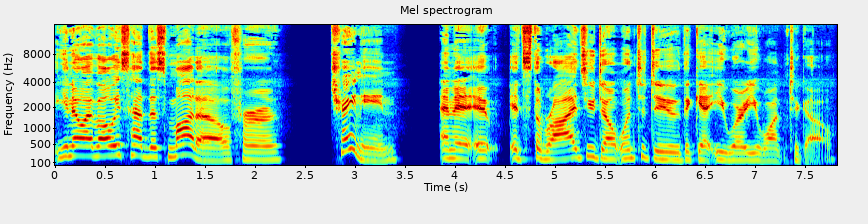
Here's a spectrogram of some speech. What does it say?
you know, I've always had this motto for training, and it, it it's the rides you don't want to do that get you where you want to go.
